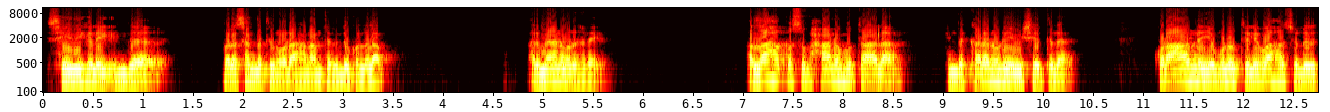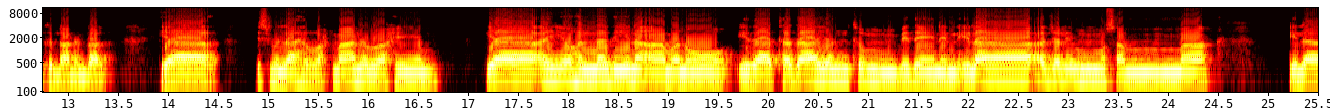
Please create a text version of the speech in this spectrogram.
செய்திகளை இந்த பிரசங்கத்தினூடாக நாம் தெரிந்து கொள்ளலாம். அருமையானவர்களே அல்லாஹாக்கு சுபானு தாலா இந்த கடனுடைய விஷயத்துல குரான்ல எவ்வளவு தெளிவாக சொல்லியிருக்கின்றான் என்றால் யா பிஸ்மில்லாஹிர் ரஹ்மான் ரஹீம் யா ஐயோஹல்லதீன ஆமனோ இதா ததாயன்தும் பிதேனின் இலா அஜலிம் முசம்மா இலா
